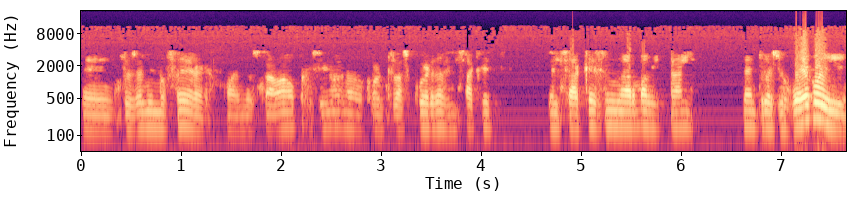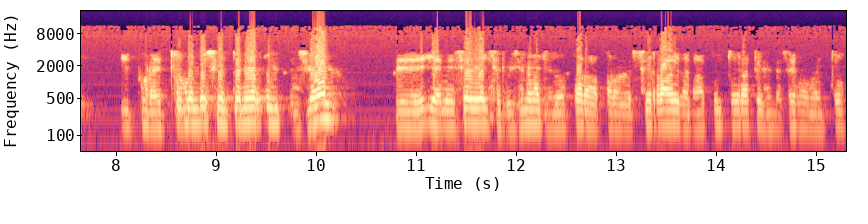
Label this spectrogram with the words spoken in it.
eh, incluso el mismo Federer, cuando estaba opresivo no, contra las cuerdas, el saque, el saque es un arma vital dentro de su juego y, por ahí todo el mundo siente nervios y tensión, eh, y mí ese día el servicio nos ayudó para, para haber cerrado y ganar puntos gratis en ese momento,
